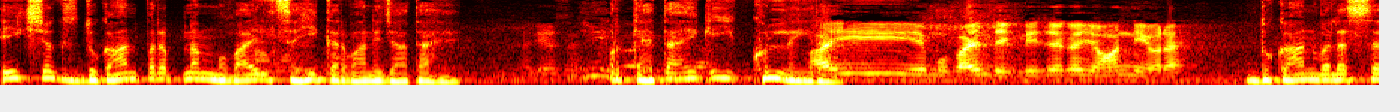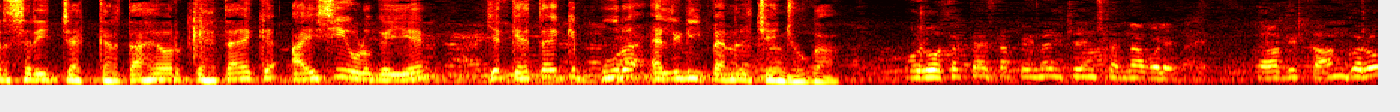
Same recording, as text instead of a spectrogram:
एक शख्स दुकान पर अपना मोबाइल सही करवाने जाता है और कहता है कि ये खुल नहीं भाई रहा ये मोबाइल देख लीजिएगा ये ऑन नहीं हो रहा है। दुकान वाला सरसरी चेक करता है और कहता है कि आईसी उड़ गई है। या कहता है कि पूरा एलईडी पैनल चेंज होगा। और हो सकता है इसका पैनल चेंज करना पड़े। तो आप एक काम करो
